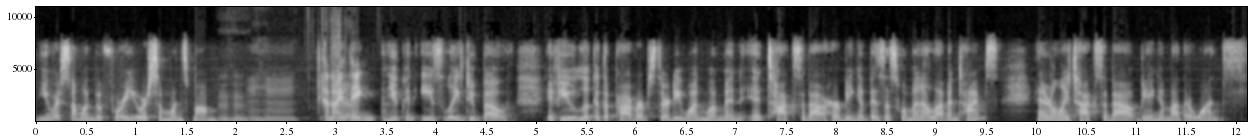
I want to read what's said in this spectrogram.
you were someone before you were someone's mom. Mm-hmm. And I think you can easily do both. If you look at the Proverbs 31 woman, it talks about her being a businesswoman 11 times, and it only talks about being a mother once.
